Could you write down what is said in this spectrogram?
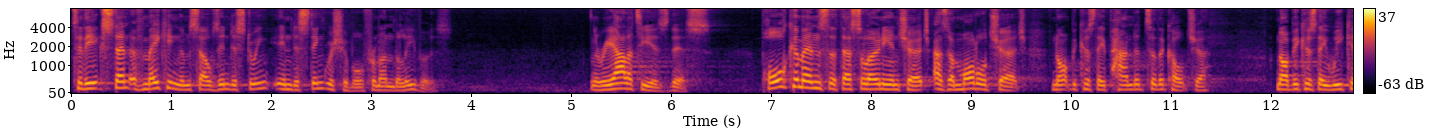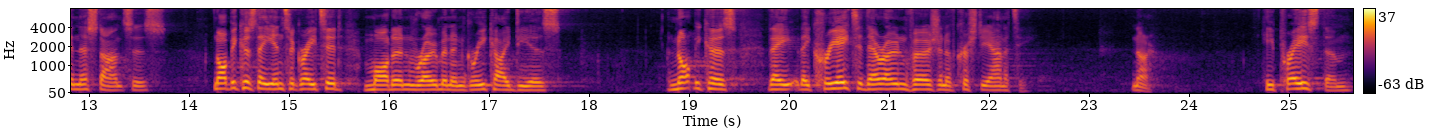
to the extent of making themselves indistinguishable from unbelievers. The reality is this Paul commends the Thessalonian church as a model church, not because they pandered to the culture, not because they weakened their stances, not because they integrated modern Roman and Greek ideas, not because they, they created their own version of Christianity. No. He praised them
